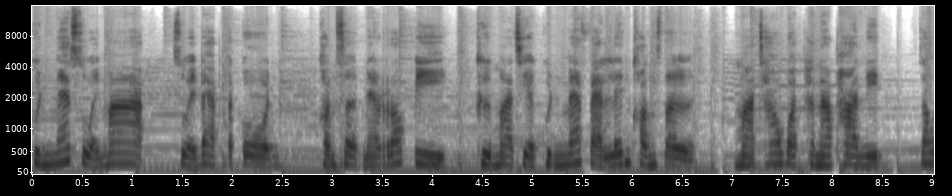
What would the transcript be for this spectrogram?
คุณแม่สวยมาก สวยแบบตะโกน คอนเสิร์ตในรอบปี คือมาเชียร์คุณแม่แฟนเล่นคอนเสิร์ต มาเช่าวัฒนาพาณิชย์ เจ้า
